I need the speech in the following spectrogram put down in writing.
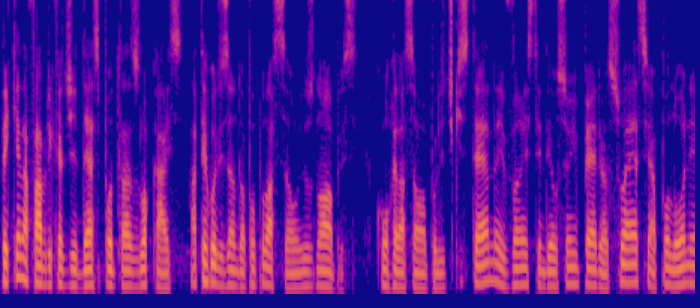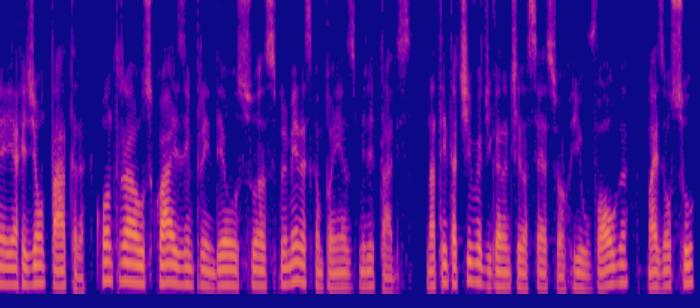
pequena fábrica de déspotas locais, aterrorizando a população e os nobres. Com relação à política externa, Ivan estendeu seu império à Suécia, à Polônia e à região tátara, contra os quais empreendeu suas primeiras campanhas militares. Na tentativa de garantir acesso ao rio Volga, mais ao sul,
